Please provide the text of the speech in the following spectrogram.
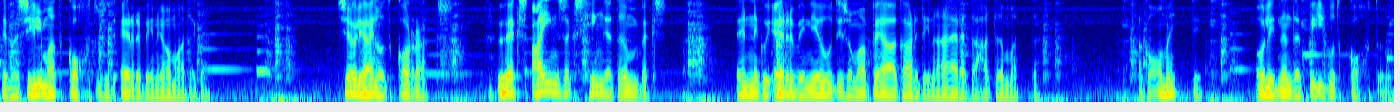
tema silmad kohtusid Ervini omadega. see oli ainult korraks, üheks ainsaks hingetõmbeks, enne kui Ervin jõudis oma pea kardina ääre taha tõmmata. aga ometi olid nende pilgud kohtunud.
